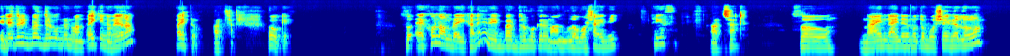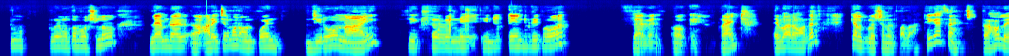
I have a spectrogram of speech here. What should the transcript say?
এটাই তো রিডবার্গ ধ্রুবকের মান, তাই কিনা ভাইয়ারা? তাই তো? আচ্ছা ওকে তো এখন আমরা এখানে রিডবার্গ ধ্রুবকের মানগুলো বসাই দিই, ঠিক আছে? আচ্ছা সো নাইন নাইনের মতো বসে গেল টু টু এর মতো বসল ল্যামডা আর এইচ এর মান one point zero nine six seven into ten to the power seven okay right এবার আমাদের ক্যালকুলেশনের পালা, ঠিক আছে? তাহলে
